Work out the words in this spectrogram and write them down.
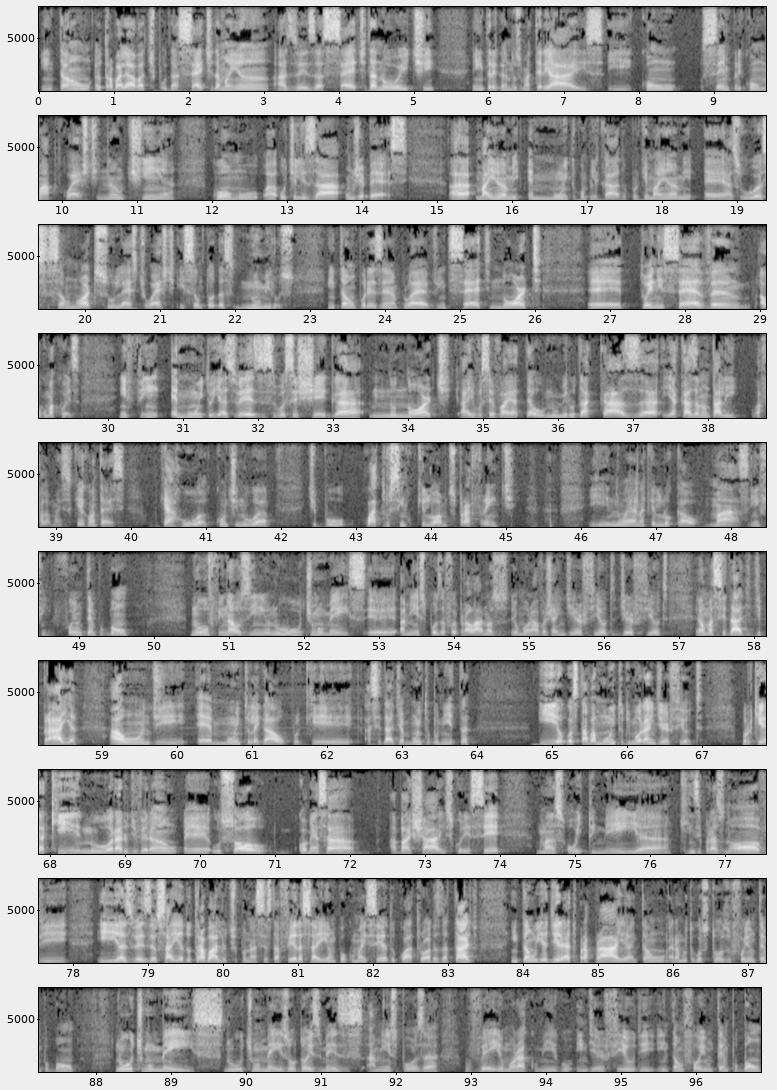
Então eu trabalhava tipo das 7 da manhã, às vezes às 7 da noite, entregando os materiais e com sempre com o MapQuest. Não tinha como uh, utilizar um GPS. Uh, Miami é muito complicado, porque Miami é, as ruas são norte, sul, leste, oeste e são todas números. Então, por exemplo, é 27 norte, é 27, alguma coisa. Enfim, é muito. E às vezes você chega no norte, aí você vai até o número da casa e a casa não está ali. Vai falar, mas o que acontece? Que a rua continua tipo 4, 5 quilômetros para frente e não é naquele local. Mas, enfim, foi um tempo bom. No finalzinho, no último mês, eh, a minha esposa foi para lá. Nós, eu morava já em Deerfield. Deerfield é uma cidade de praia, aonde é muito legal porque a cidade é muito bonita e eu gostava muito de morar em Deerfield, porque aqui no horário de verão é, o sol começa a baixar, escurecer umas 8 e meia, 15 para as 9 e às vezes eu saía do trabalho, tipo na sexta-feira saía um pouco mais cedo, 4 horas da tarde, então ia direto para a praia, então era muito gostoso, foi um tempo bom. No último mês, no último mês ou dois meses, a minha esposa veio morar comigo em Deerfield, então foi um tempo bom.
